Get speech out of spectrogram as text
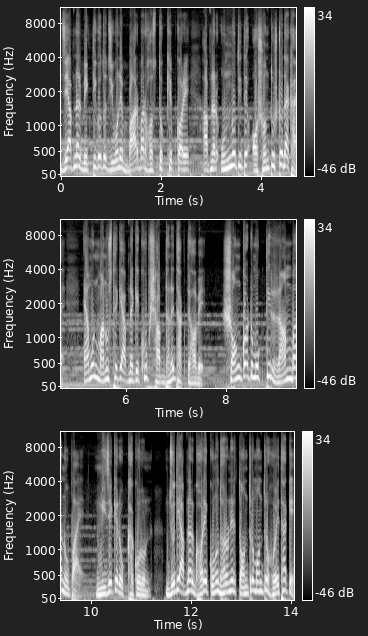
যে আপনার ব্যক্তিগত জীবনে বারবার হস্তক্ষেপ করে, আপনার উন্নতিতে অসন্তুষ্ট দেখায়, এমন মানুষ থেকে আপনাকে খুব সাবধানে থাকতে হবে। সংকট মুক্তির রামবান উপায়, নিজেকে রক্ষা করুন। যদি আপনার ঘরে কোনো ধরনের তন্ত্রমন্ত্র হয়ে থাকে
